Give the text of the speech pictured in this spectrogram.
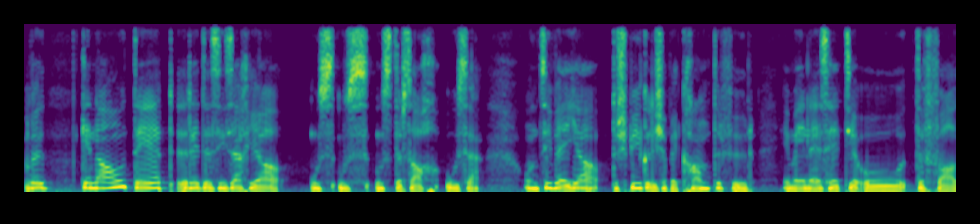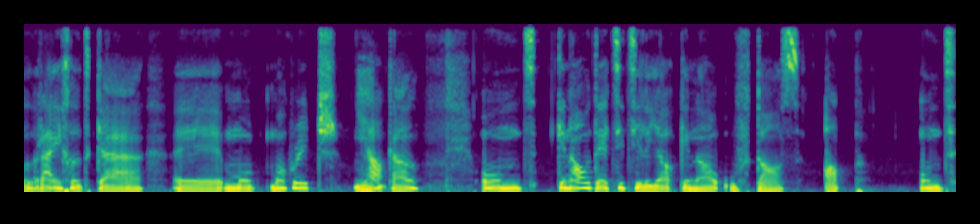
weil genau dort reden sie sich ja aus, aus, aus der Sache raus. Und sie wollen ja, der Spiegel ist ja bekannt dafür. Ich meine, es hat ja auch den Fall Reichelt gegeben, äh, Mogridge, Ja. gell? Und genau dort sie zielen ja genau auf das ab. Und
